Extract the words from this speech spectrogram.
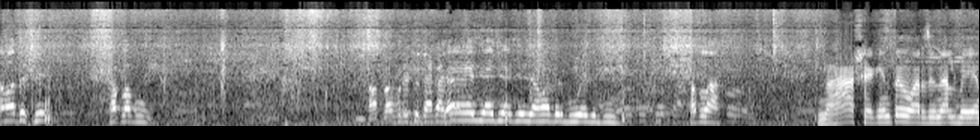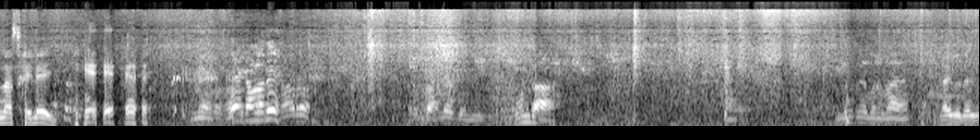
আমাদের সেই সাপলাবু সাপলাবুর একটু দেখা যায় এই যে এই যে এই যে- এই যে আমাদের বউ যে বউ। সাপলা না সে কিন্তু অরিজিনাল মেয়ে না ছেলেই। এই গামলা দে। কোনটা? যাইব যাইব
